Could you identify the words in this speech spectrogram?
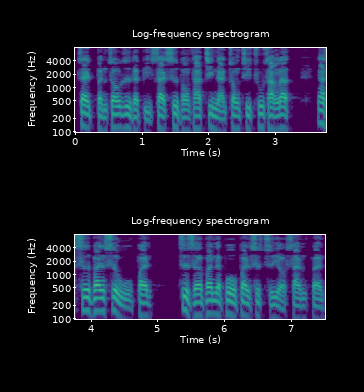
在本周日的比赛，世鹏他竟然中继出场了。那失分是五分，自责分的部分是只有三分。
